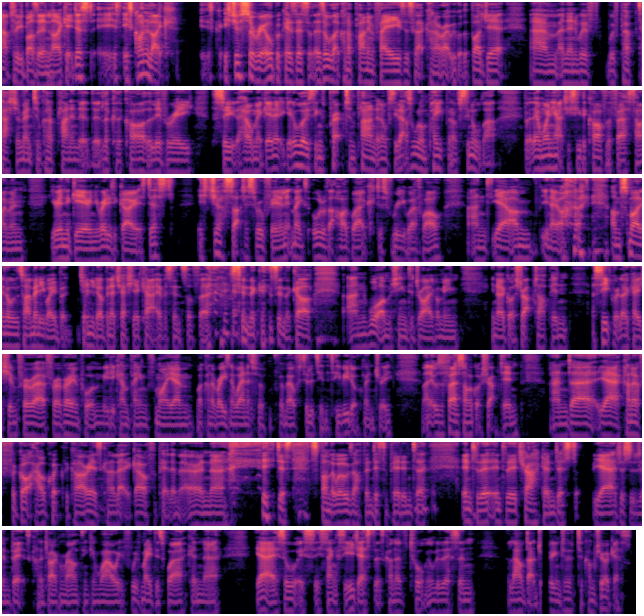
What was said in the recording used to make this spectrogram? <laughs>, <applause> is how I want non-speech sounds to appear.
Absolutely buzzing. Like it just it's, it's kind of like it's, it's just surreal because there's there's all that kind of planning phase. It's that kind of right. We've got the budget, um, and then with with Purple Tash Momentum, kind of planning the, the look of the car, the livery, the suit, the helmet, getting it, getting all those things prepped and planned. And obviously that's all on paper, and I've seen all that. But then when you actually see the car for the first time and you're in the gear and you're ready to go, it's just it's just such a surreal feeling. It makes all of that hard work just really worthwhile. And yeah, I'm you know <laughs> I'm smiling all the time anyway. But genuinely, I've been a Cheshire cat ever since I've uh, <laughs> <laughs> seen the seen the car. And what a machine to drive! I mean, you know, got strapped up in a secret location for uh, for a very important media campaign for my um my kind of raising awareness for, for male fertility in the TV documentary, and it was the first time I got strapped in, and uh, yeah, kind of forgot how quick the car is, kind of let it go off the pit limiter, and uh, <laughs> he just spun the wheels up and disappeared into <laughs> into the into the track, and just yeah, just was in bits, kind of driving around thinking, wow, we've we've made this work, and uh, yeah, it's all it's, it's thanks to you, Jess, that's kind of taught me all of this and allowed that dream to, to come true, I guess.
